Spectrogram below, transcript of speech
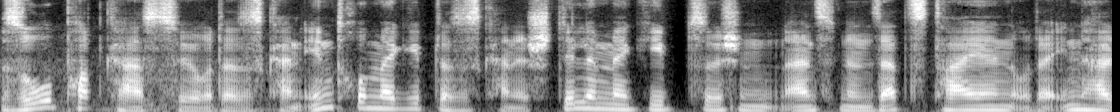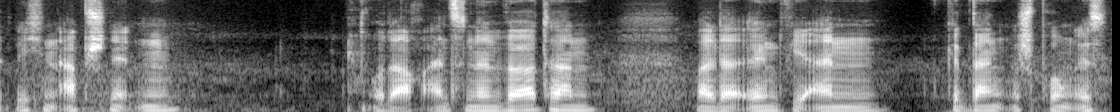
so Podcasts höre, dass es kein Intro mehr gibt, dass es keine Stille mehr gibt zwischen einzelnen Satzteilen oder inhaltlichen Abschnitten oder auch einzelnen Wörtern, weil da irgendwie ein Gedankensprung ist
